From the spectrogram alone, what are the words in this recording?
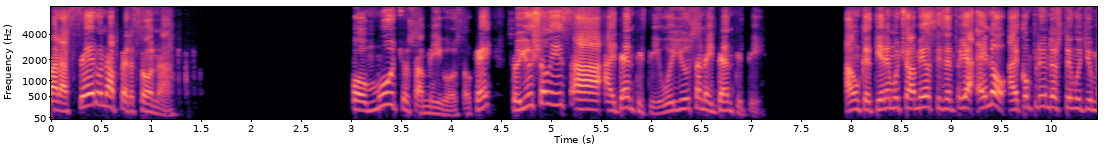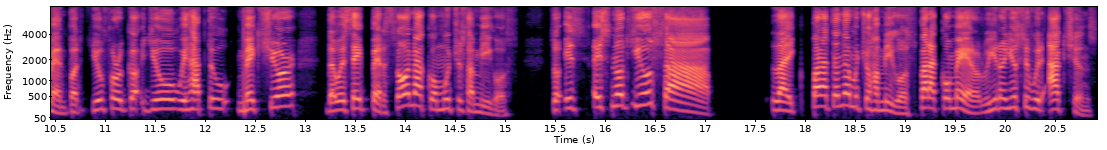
Para ser una persona. Con muchos amigos, okay? So usually it's uh, identity. We use an identity. Aunque tiene muchos amigos, y yeah, I know, I completely understand what you meant, but you forgot, you, we have to make sure that we say persona con muchos amigos. So it's, it's not used uh, like para tener muchos amigos, para comer. We don't use it with actions.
